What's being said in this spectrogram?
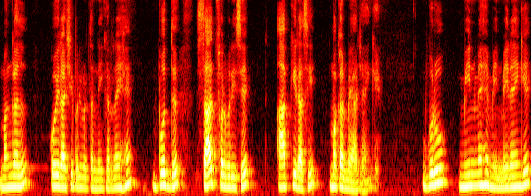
मंगल कोई राशि परिवर्तन नहीं कर रहे हैं। बुध सात फरवरी से आपकी राशि मकर में आ जाएँगे। गुरु मीन में है, मीन में ही रहेंगे।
